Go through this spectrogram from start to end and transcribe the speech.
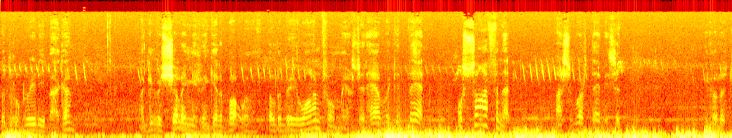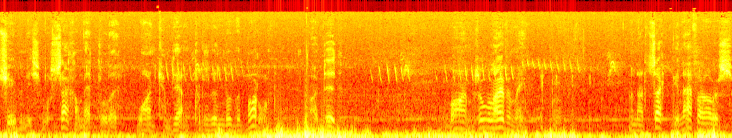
the little greedy bugger, I'll give a shilling if you can get a bottle of elderberry wine for me. I said, how do we get that? Well, siphon it. I said, what's that? He said, you got a tube, and he said, well, suck on that till the wine comes out and put it into the bottle. I did. The wine was all over me. and I'd sucked enough, I was...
